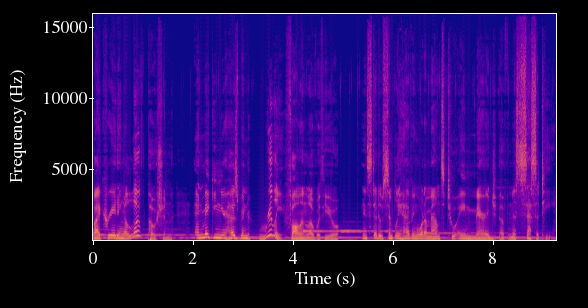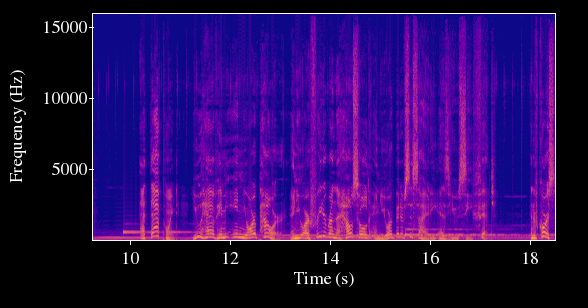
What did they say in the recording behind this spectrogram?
by creating a love potion and making your husband really fall in love with you instead of simply having what amounts to a marriage of necessity. At that point, you have him in your power, and you are free to run the household and your bit of society as you see fit. And of course,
